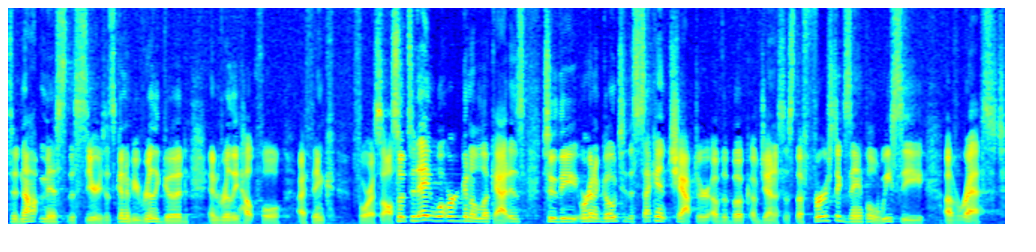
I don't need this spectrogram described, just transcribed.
to not miss this series. It's going to be really good and really helpful, I think, for us all. So today what we're going to look at is to the we're going to go to the second chapter of the book of Genesis. The first example we see of rest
